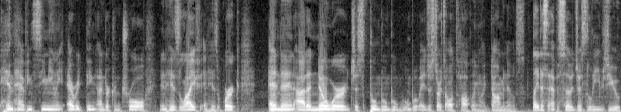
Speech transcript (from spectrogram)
him having seemingly everything under control in his life, in his work, and then out of nowhere, just boom, boom, boom, boom, boom. It just starts all toppling like dominoes. Latest episode just leaves you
